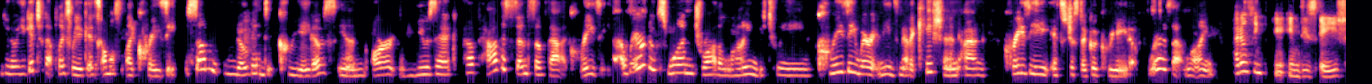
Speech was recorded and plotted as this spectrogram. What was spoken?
you know, you get to that place where you get, it's almost like crazy. Some noted creatives in art and music have had a sense of that crazy. Where does one draw the line between crazy where it needs medication and crazy, it's just a good creative. Where is that line? I don't think in this age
